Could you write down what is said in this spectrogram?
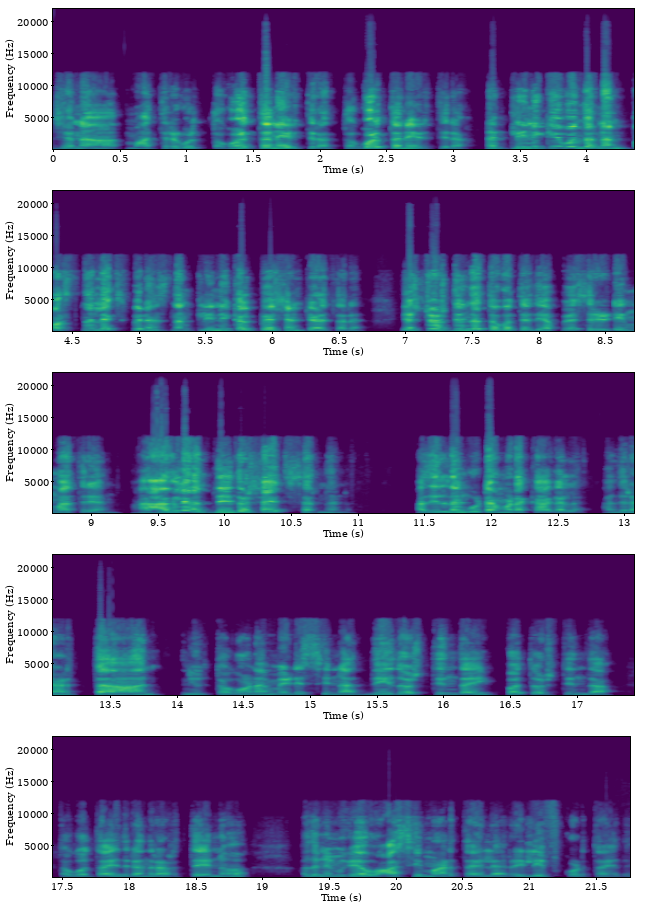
ಜನ ಮಾತ್ರೆಗಳು ತಗೊಳ್ತಾನೆ ಇರ್ತೀರಾ ತಗೊಳ್ತಾನೆ ಇರ್ತೀರಾ? ನಾನು ಕ್ಲಿನಿಕ್ ಬಂದ್ರೆ ನನ್ನ ಪರ್ಸನಲ್ ಎಕ್ಸ್ಪೀರಿಯನ್ಸ್ ನನ್ನ ಕ್ಲಿನಿಕಲ್ ಪೇಷಂಟ್ ಹೇಳ್ತಾರೆ, ಎಷ್ಟು ವರ್ಷದಿಂದ ತಗೋತಿದ್ಯಾ ಫೆಸಿಲಿಟಿ ಮಾತ್ರೆ? ಅಂತ. ಆಗ್ಲೇ ಹದಿನೈದು ವರ್ಷ ಆಯ್ತು ಸರ್ ನಾನು. ಅದಿಲ್ದಂಗೆ ಊಟ ಮಾಡಕ್ ಆಗಲ್ಲ ಅದರ ಅರ್ಥ ನೀವು ತಗೋಣ ಮೆಡಿಸಿನ್ ಹದಿನೈದು ವರ್ಷದಿಂದ, ಇಪ್ಪತ್ತು ವರ್ಷದಿಂದ ತಗೋತಾ ಇದ್ರಿ ಅಂದ್ರೆ ಅರ್ಥ ಏನು? ಅದು ನಿಮಗೆ ವಾಸಿ ಮಾಡ್ತಾ ಇಲ್ಲ, ರಿಲೀಫ್ ಕೊಡ್ತಾ ಇದೆ.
